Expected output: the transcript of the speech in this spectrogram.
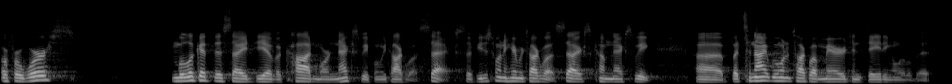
or for worse. And we'll look at this idea of echad more next week when we talk about sex. So if you just want to hear me talk about sex, come next week. Uh, but tonight we want to talk about marriage and dating a little bit.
